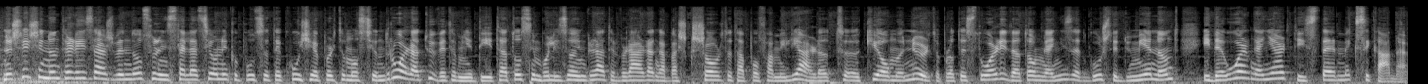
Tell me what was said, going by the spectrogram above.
Në sheshin Nënë Tereza është vendosur instalacioni Këpucët e kuqe për të mos qëndruar aty vetëm një ditë. Ato simbolizojnë gratë e vrara nga bashkëshortët apo familjarët. Kjo mënyrë e të protestuarit daton nga 20 gushti 2009, ideuar nga një artiste meksikane.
